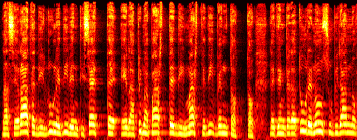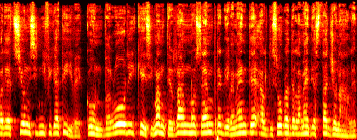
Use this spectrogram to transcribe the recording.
la serata di lunedì 27 e la prima parte di martedì 28. Le temperature non subiranno variazioni significative, con valori che si manterranno sempre lievemente al di sopra della media stagionale nazionale.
